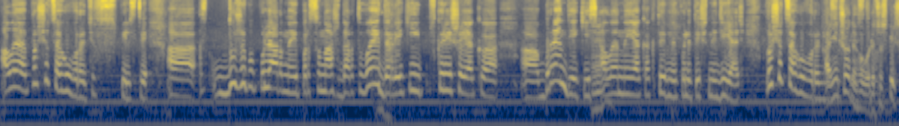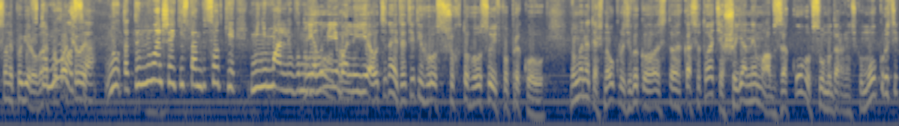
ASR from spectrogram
Але про що це говорить в суспільстві? А, дуже популярний персонаж Дарт Вейдер, який скоріше як а, бренд якийсь, але не як активний політичний діяч. Про що це говорить для А нічого не суспільства? говорить. Суспільство не повірило. Вони побачили. Втомилося? Ну так тим не менше, якісь там відсотки мінімальні воно Ні, дало ну там. мінімальні є. От знаєте, ті, ті що хто голосують по приколу. Ну, в мене теж на окрузі викликалася така ситуація, що я не мав за кого в своєму Дарницькому окрузі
